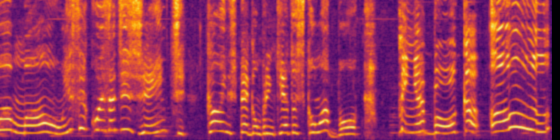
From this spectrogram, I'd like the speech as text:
Com a mão! Isso é coisa de gente! Cães pegam brinquedos com a boca. Minha boca? Ah!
